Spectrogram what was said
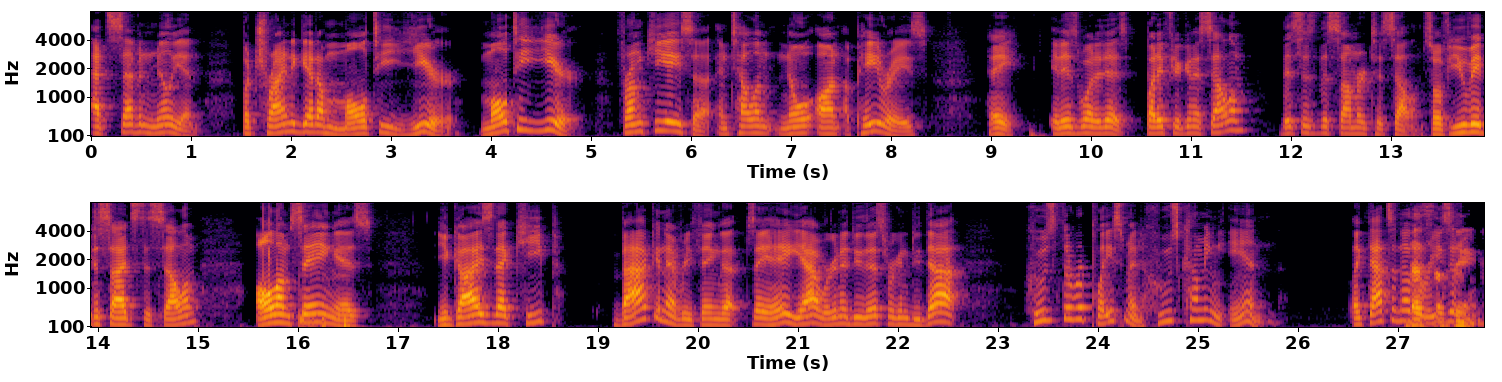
at 7 million, but trying to get a multi year, multi year from Chiesa and tell him no on a pay raise, hey, it is what it is. But if you're going to sell him, this is the summer to sell him. So if Juve decides to sell him, all I'm saying is you guys that keep back and everything that say, hey, yeah, we're going to do this, we're going to do that. Who's the replacement? Who's coming in? Like that's another that's reason.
